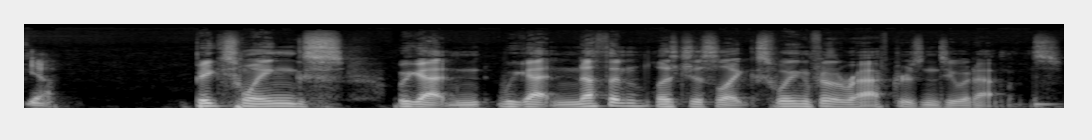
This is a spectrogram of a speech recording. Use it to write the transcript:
yeah big swings. We got we got nothing. Let's just like swing for the rafters and see what happens.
